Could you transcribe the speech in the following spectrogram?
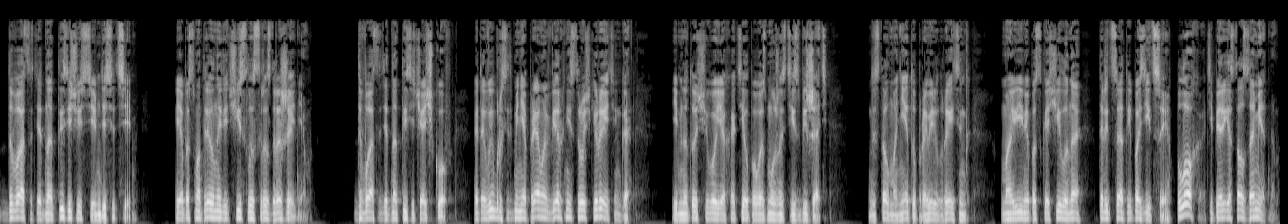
двадцать одна тысяча семьдесят семь. Я посмотрел на эти числа с раздражением. Двадцать одна тысяча очков. Это выбросит меня прямо в верхней строчке рейтинга. Именно то, чего я хотел по возможности избежать. Достал монету, проверил рейтинг. Мое имя подскочило на тридцатой позиции. Плохо, теперь я стал заметным.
